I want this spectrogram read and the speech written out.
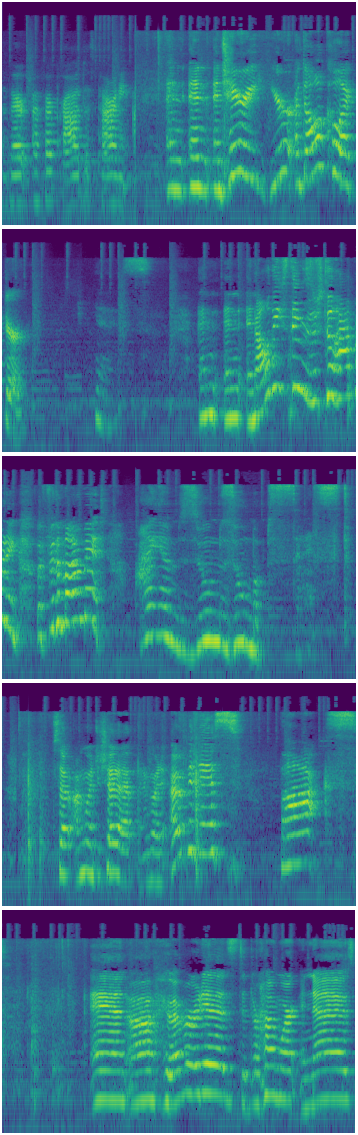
I'm very, I'm very proud of this pony. And and and Cherry, you're a doll collector. Yes. And and and all these things are still happening, but for the moment, I am Tsum Tsum obsessed. So I'm going to shut up and I'm going to open this box. And uh, whoever it is did their homework and knows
